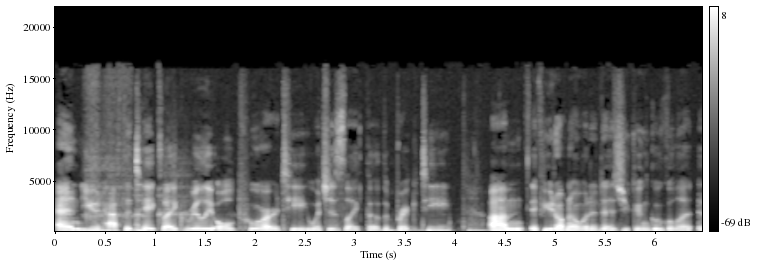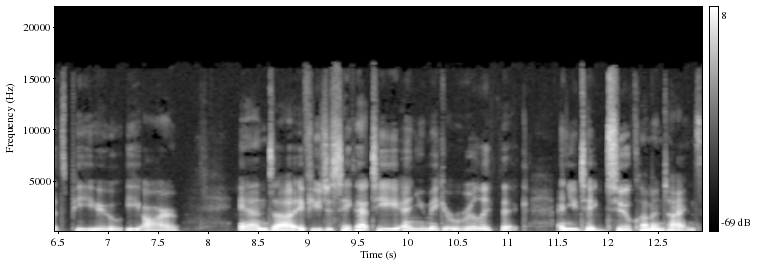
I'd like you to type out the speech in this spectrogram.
and you'd have to take like really old pu'er tea, which is like the the brick tea. Um, if you don't know what it is, you can Google it. It's P U E R. And uh, if you just take that tea and you make it really thick, and you take two clementines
